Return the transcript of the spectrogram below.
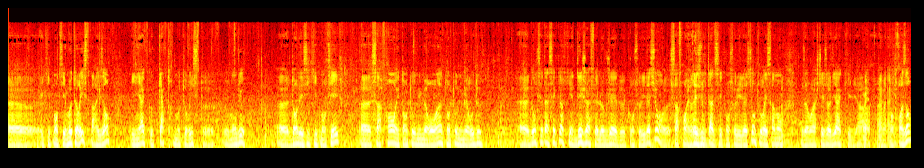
Euh, équipementier motoriste, par exemple, il n'y a que quatre motoristes euh, mondiaux. Dans les équipementiers, Safran est tantôt numéro 1, tantôt numéro 2. donc c'est un secteur qui a déjà fait l'objet de consolidation. Safran est le résultat de ces consolidations. Tout récemment, nous avons acheté Zodiac il y a, maintenant trois ans.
